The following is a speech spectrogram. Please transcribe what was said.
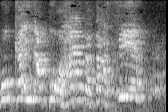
Vou cair na porrada, tá afim?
